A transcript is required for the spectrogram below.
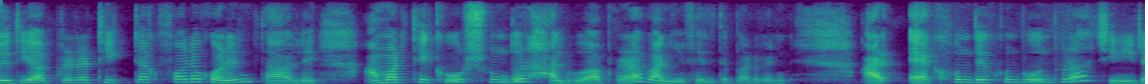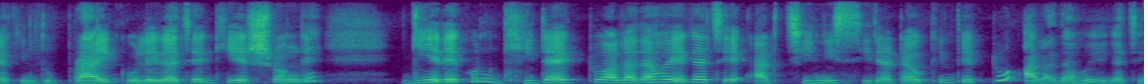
যদি আপনারা ঠিকঠাক ফলো করেন, তাহলে আমার থেকেও সুন্দর হালুয়া আপনারা বানিয়ে ফেলতে পারবেন। আর এখন দেখুন বন্ধুরা, চিনিটা কিন্তু প্রায় গলে গেছে ঘিয়ের সঙ্গে। গিয়ে দেখুন ঘিটা একটু আলাদা হয়ে গেছে আর চিনির শিরাটাও কিন্তু একটু আলাদা হয়ে গেছে।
